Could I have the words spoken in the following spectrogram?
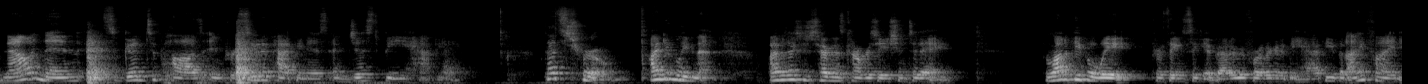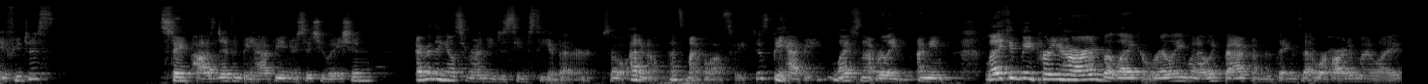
now and then, it's good to pause in pursuit of happiness and just be happy. That's true. I do believe in that. I was actually just having this conversation today. A lot of people wait for things to get better before they're going to be happy, but I find if you just stay positive and be happy in your situation, everything else around you just seems to get better. So I don't know. That's my philosophy. Just be happy. Life's not really, I mean, life can be pretty hard, but like really, when I look back on the things that were hard in my life,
